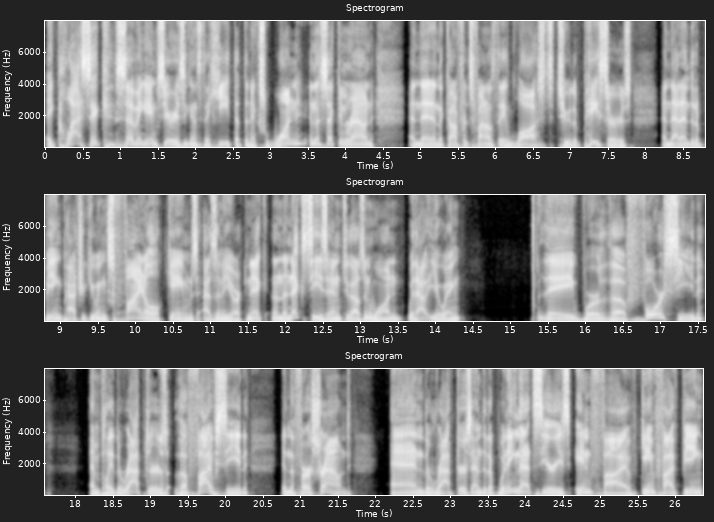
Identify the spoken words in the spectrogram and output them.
a classic seven game series against the Heat that the Knicks won in the second round. And then in the conference finals, they lost to the Pacers. And that ended up being Patrick Ewing's final games as a New York Knick. And then the next season, 2001, without Ewing, they were the four seed and played the Raptors, the five seed, in the first round. And the Raptors ended up winning that series in five, game five being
